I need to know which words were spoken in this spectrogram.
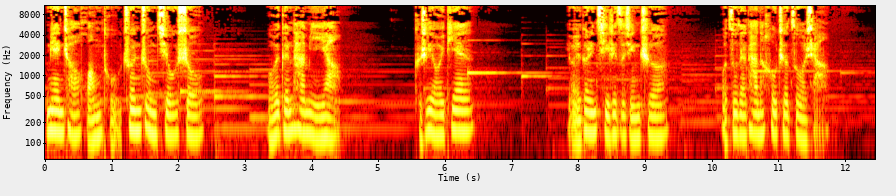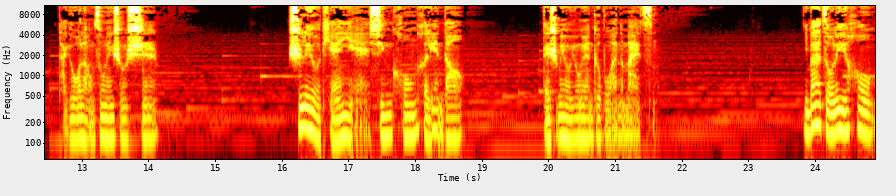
面朝黄土，春种秋收。我会跟他们一样。可是有一天，有一个人骑着自行车，我坐在他的后车座上，他给我朗诵了一首诗。诗里有田野、星空和镰刀，但是没有永远割不完的麦子。你爸走了以后，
